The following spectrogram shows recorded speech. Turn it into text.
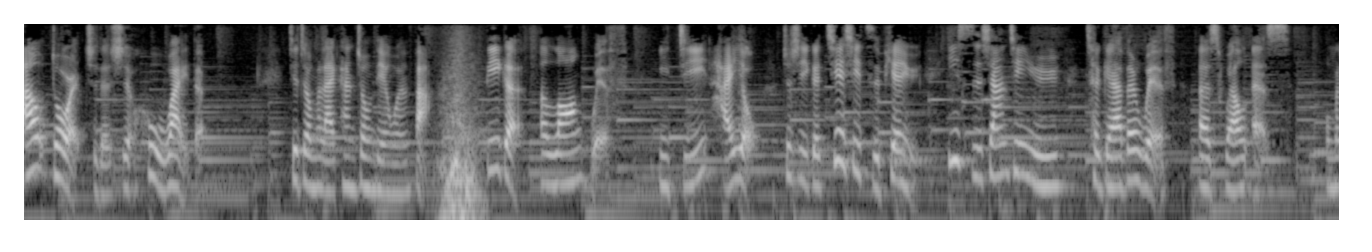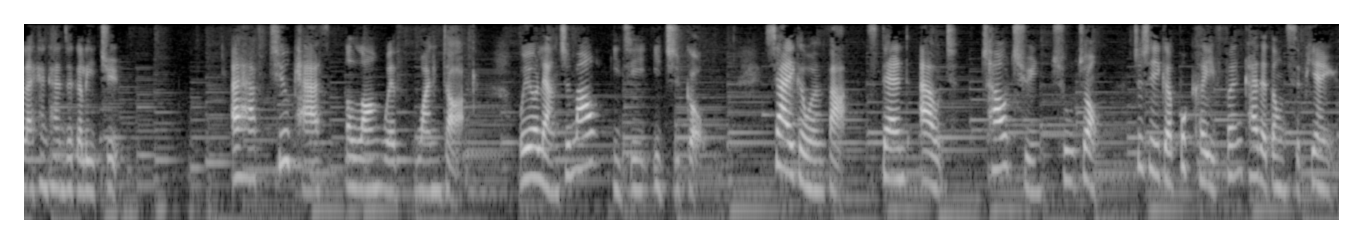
Outdoor 指的是户外的。接着我们来看重点文法。第一个 along with 以及还有，这是一个介系词片语，意思相近于 together with as well as。我们来看看这个例句。I have two cats along with one dog。我有两只猫以及一只狗。下一个文法，stand out，超群、出众，这是一个不可以分开的动词片语。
